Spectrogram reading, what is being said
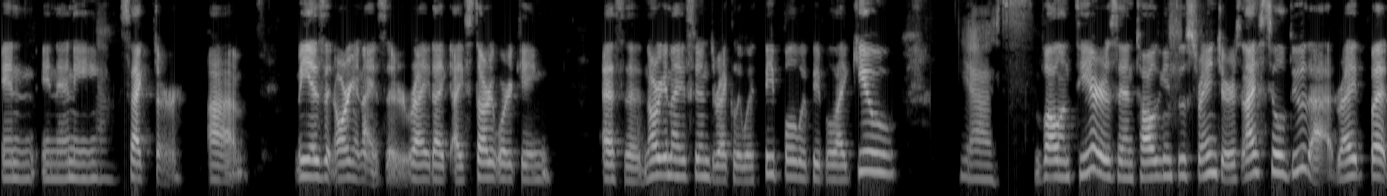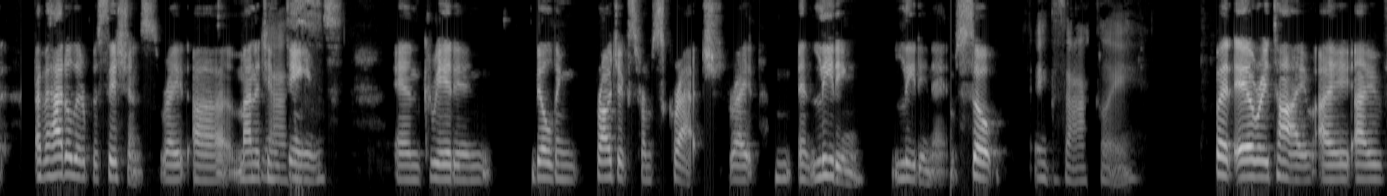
in in any Yeah. sector. Um, me as an organizer, right? Like I started working as an organizer directly with people, with people like you, Yes. volunteers, and talking to strangers. And I still do that, right? But I've had other positions, right? Uh, managing Yes. teams and creating, building projects from scratch, right? And leading, leading it. So, Exactly. but every time I, I've,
